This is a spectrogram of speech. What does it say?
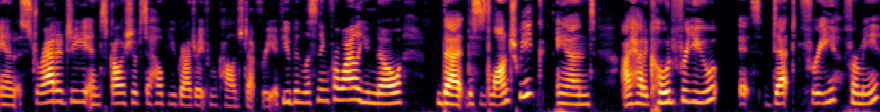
and strategy and scholarships to help you graduate from college debt free. If you've been listening for a while, you know that this is launch week and I had a code for you it's debt free for me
